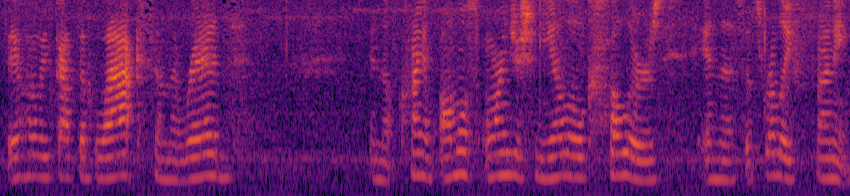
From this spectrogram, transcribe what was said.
See how we've got the blacks and the reds and the kind of almost orangish and yellow colors in this. It's really funny.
